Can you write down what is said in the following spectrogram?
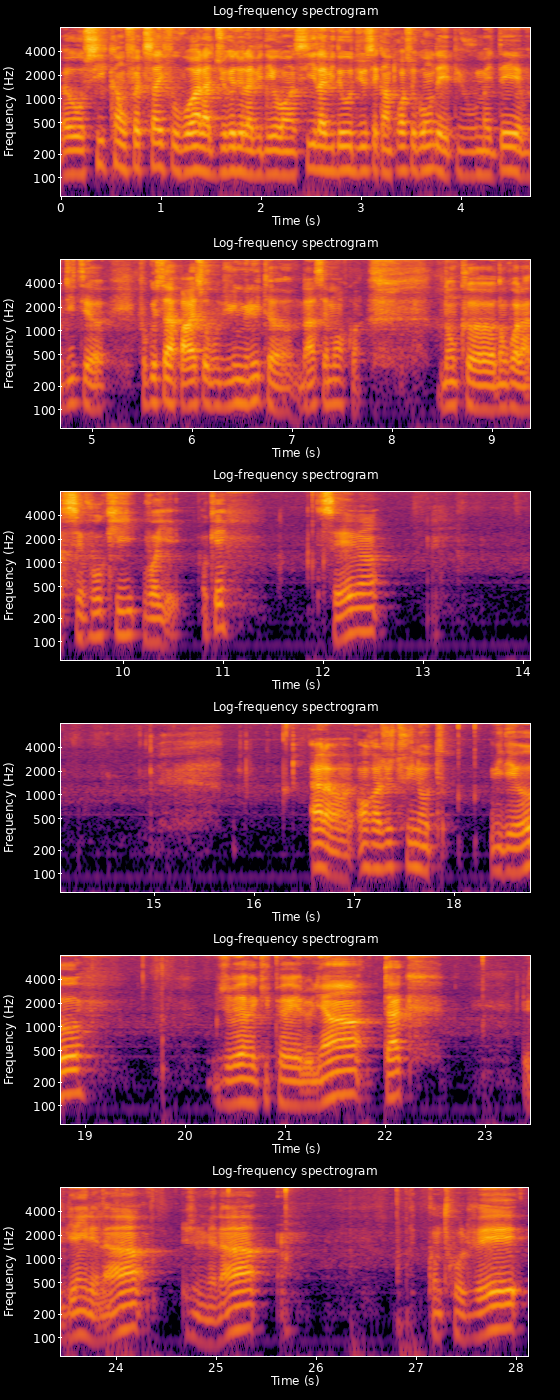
Euh, aussi, quand vous faites ça, il faut voir la durée de la vidéo. Hein. Si la vidéo dure 53 secondes et puis vous mettez, vous dites, il faut que ça apparaisse au bout d'une minute, là c'est mort quoi. Donc, donc voilà, c'est vous qui voyez. Ok? Save. Alors, on rajoute une autre vidéo. Je vais récupérer le lien. Tac. Le lien, il est là je le mets là. CTRL V.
